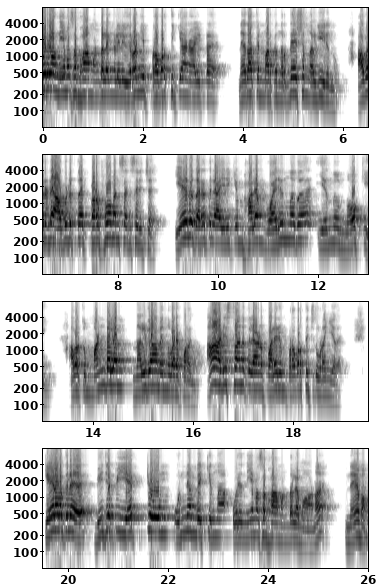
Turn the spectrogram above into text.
ഓരോ നിയമസഭാ മണ്ഡലങ്ങളിൽ ഇറങ്ങി പ്രവർത്തിക്കാനായിട്ട് നേതാക്കന്മാർക്ക് നിർദ്ദേശം നൽകിയിരുന്നു. അവരുടെ അവിടുത്തെ പെർഫോമൻസ് അനുസരിച്ച് ഏത് തരത്തിലായിരിക്കും ഫലം വരുന്നത് എന്ന് നോക്കി അവർക്ക് മണ്ഡലം നൽകാമെന്ന് വരെ പറഞ്ഞു. ആ അടിസ്ഥാനത്തിലാണ് പലരും പ്രവർത്തിച്ചു തുടങ്ങിയത്. കേരളത്തിലെ ബി ജെ പി ഏറ്റവും ഉന്നം വെക്കുന്ന ഒരു നിയമസഭാ മണ്ഡലമാണ് നേമം.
